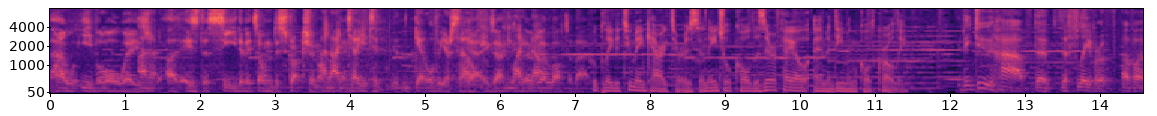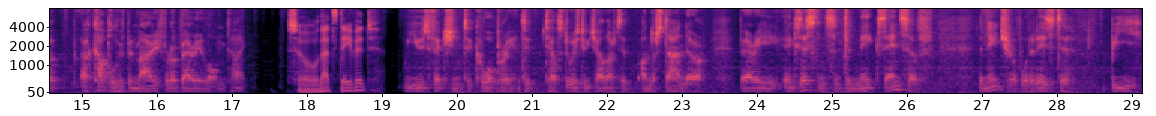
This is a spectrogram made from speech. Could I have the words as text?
how evil always uh, is the seed of its own destruction. Or And something. I'd tell you to get over yourself. Yeah, exactly. Lighten There'd be a lot of that. Who played the two main characters, an angel called Aziraphale and a demon called Crowley. They do have the, the flavour of, of a, a couple who've been married for a very long time. So that's David. We use fiction to cooperate and to tell stories to each other, to understand our very existence and to make sense of the nature of what it is to be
